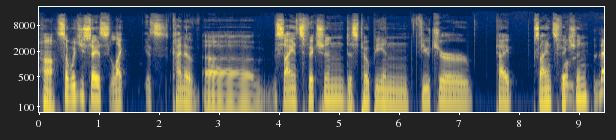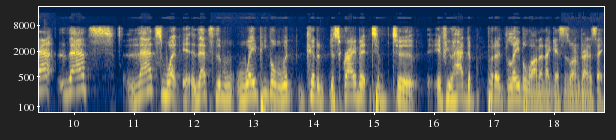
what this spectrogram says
Huh. So would you say it's like it's kind of uh science fiction, dystopian future type science fiction? that that's that's what that's the way people would could describe it to to if you had to put a label on it i guess is what i'm trying to say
